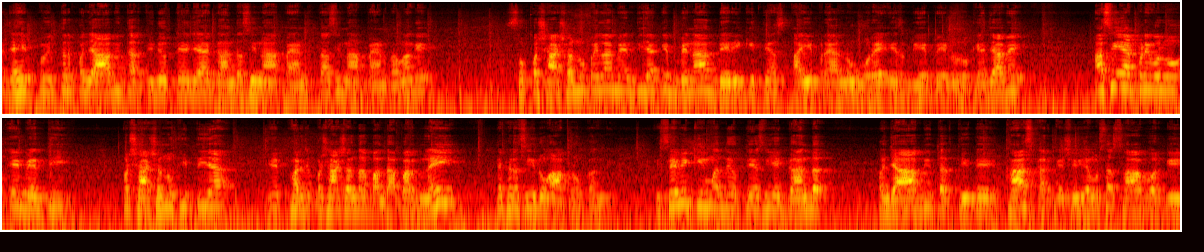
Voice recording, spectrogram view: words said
ਅਜਿਹੀ ਪਵਿੱਤਰ ਪੰਜਾਬ ਦੀ ਧਰਤੀ ਦੇ ਉੱਤੇ ਅਜਿਹਾ ਗੰਦ ਅਸੀਂ ਨਾ ਪੈਣ ਦਿੱਤਾ, ਅਸੀਂ ਨਾ ਪੈਣ ਦੇਵਾਂਗੇ। ਸੋ ਪ੍ਰਸ਼ਾਸਨ ਨੂੰ ਪਹਿਲਾਂ ਬੇਨਤੀ ਆ ਕਿ ਬਿਨਾਂ ਦੇਰੀ ਕੀਤਿਆਂ 27 ਅਪ੍ਰੈਲ ਨੂੰ ਹੋ ਰਹੇ ਇਸ ਗੇ ਪਰੇਡ ਨੂੰ ਰੋਕਿਆ ਜਾਵੇ। ਅਸੀਂ ਆਪਣੇ ਵੱਲੋਂ ਇਹ ਬੇਨਤੀ ਪ੍ਰਸ਼ਾਸਨ ਨੂੰ ਕੀਤੀ ਆ ਇਹ ਫਰਜ਼ ਪ੍ਰਸ਼ਾਸਨ ਦਾ ਬੰਦਾ ਪਰ ਨਹੀਂ ਤੇ ਫਿਰ ਅਸੀਂ ਇਹਨੂੰ ਆਪ ਰੋਕਾਂਗੇ। ਕਿਸੇ ਵੀ ਕੀਮਤ ਦੇ ਉੱਤੇ ਅਸੀਂ ਇਹ ਗੰਦ ਪੰਜਾਬ ਦੀ ਧਰਤੀ ਤੇ, ਖਾਸ ਕਰਕੇ ਸ੍ਰੀ ਅੰਮ੍ਰਿਤਸਰ ਸਾਹਿਬ ਵਰਗੀ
